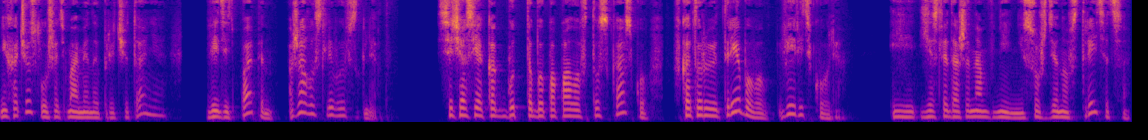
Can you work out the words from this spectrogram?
Не хочу слушать мамины причитания, видеть папин жалостливый взгляд. Сейчас я как будто бы попала в ту сказку, в которую требовал верить Коля. И если даже нам в ней не суждено встретиться,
